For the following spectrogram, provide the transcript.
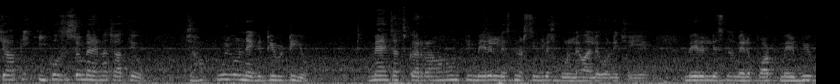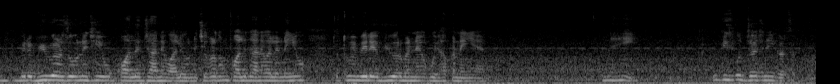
क्या आप ये इको सिस्टम में रहना चाहते हो, जहाँ पूरी वो नेगेटिविटी हो? मैं जज कर रहा हूँ कि मेरे लिसनर्स इंग्लिश बोलने वाले होने चाहिए। मेरे लिसनर मेरे पॉट मेरे भी मेरे व्यूअर्स होने चाहिए, वो कॉलेज जाने वाले होने चाहिए। अगर तुम कॉलेज जाने वाले नहीं हो तो तुम्हें मेरे व्यूअर बनने का कोई हक नहीं है। नहीं। किसी को जज नहीं कर सकता।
